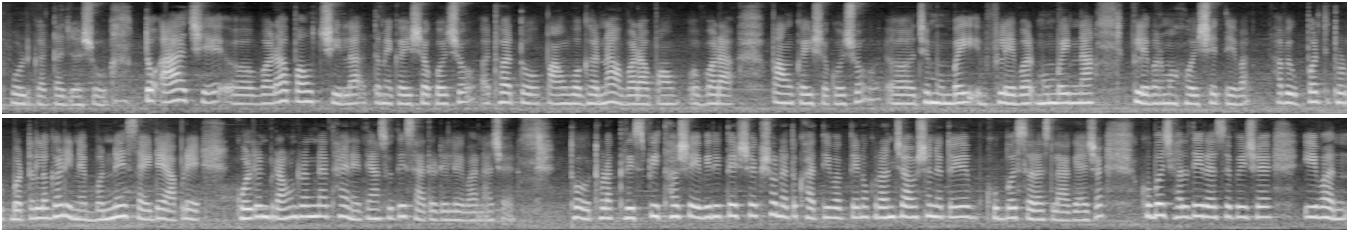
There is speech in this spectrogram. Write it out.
ફોલ્ડ કરતા જશું. તો આ છે વડાપાઉં ચીલા તમે કહી શકો છો, અથવા તો પાઉં વગરના વડાપાઉં વડા પાઉં કહી શકો છો જે મુંબઈ ફ્લેવર, મુંબઈના ફ્લેવરમાં હોય છે તેવા. હવે ઉપરથી થોડુંક બટર લગાડીને બંને સાઈડે આપણે ગોલ્ડન બ્રાઉન રંગના થાય ને ત્યાં સુધી સાતડી લેવાના છે. થોડા ક્રિસ્પી થશે એવી રીતે શેકશો ને તો ખાતી વખતે એનો ક્રંચ આવશે ને તો એ ખૂબ જ સરસ લાગે છે. ખૂબ જ હેલ્ધી રેસિપી છે. ઇવન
